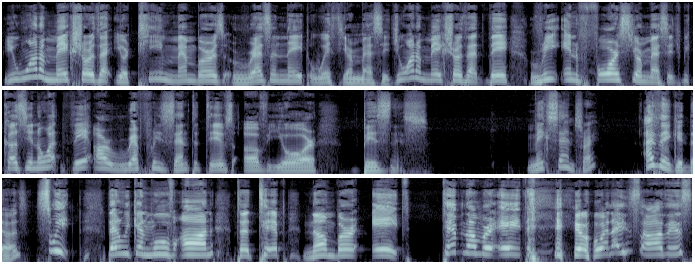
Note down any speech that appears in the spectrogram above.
you want to make sure that your team members resonate with your message. You want to make sure that they reinforce your message because you know what? They are representatives of your business. Makes sense, right? I think it does. Sweet. Then we can move on to tip number eight. Tip number eight. when I saw this,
